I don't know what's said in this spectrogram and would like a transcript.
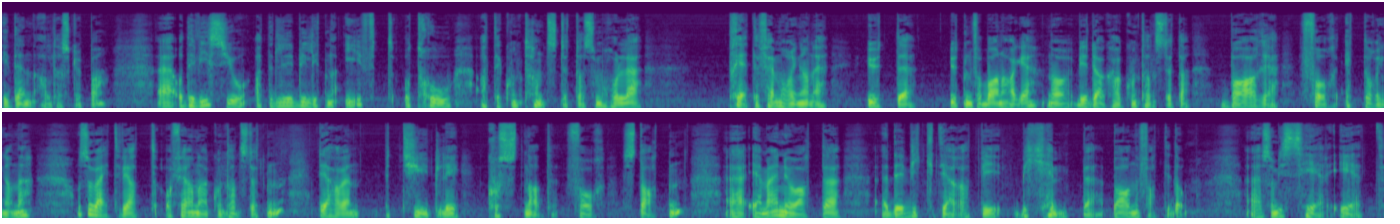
i den aldersgruppa. Eh, og det viser jo at det blir litt naivt å tro at det er kontantstøtta som holder tre- til femåringene ute utenfor barnehage, når vi i dag har kontantstøtta bare for ettåringene. Og så vet vi at å fjerne kontantstøtten, det har en betydelig kostnad for staten. Eh, jeg mener jo at eh, det er viktigere at vi bekjemper barnefattigdom, eh, som vi ser er et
